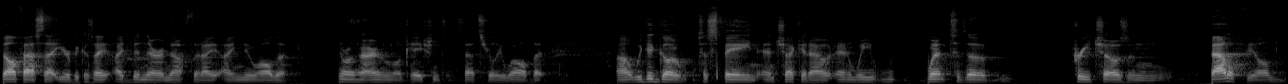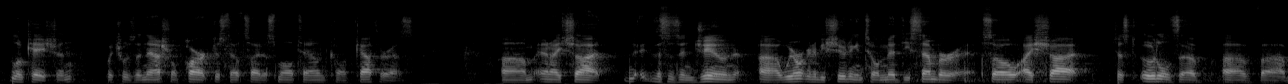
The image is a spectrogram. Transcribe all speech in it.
belfast that year because I, i'd been there enough that I, I knew all the northern ireland locations and sets really well but uh, we did go to spain and check it out and we went to the pre-chosen battlefield location, which was a national park just outside a small town called Cáceres. Um, and I shot, this is in June, uh, we weren't going to be shooting until mid-December, so I shot just oodles of, of um,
